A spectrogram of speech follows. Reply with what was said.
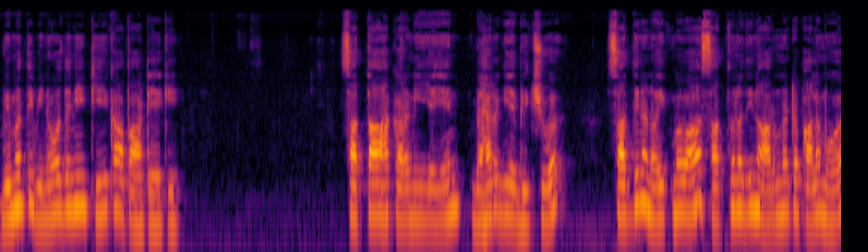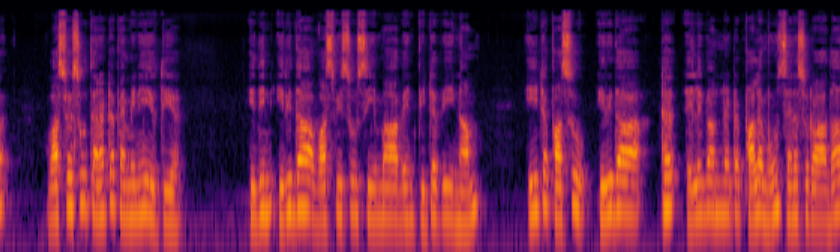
විමති විනෝදනී ටීකා පාඨයකි. සත්තාහ කරණීයයෙන් බැහැර ගිය භික්ෂුව සද්දින නොඉක්මවා සත්වන දින අරුණට පළමුව වස්වසූ තැනට පැමිණිය යුතුය. ඉදින් ඉරිදා වස්විසූ සීමාවෙන් පිට වී නම් ඊට පසු ඉරිදාට එළවන්නට පළමු සෙනසුරාදා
